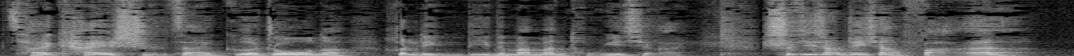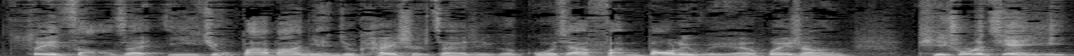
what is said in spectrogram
才开始在各州呢和领地的慢慢统一起来。实际上，这项法案啊。最早在一九八八年就开始在这个国家反暴力委员会上提出了建议，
